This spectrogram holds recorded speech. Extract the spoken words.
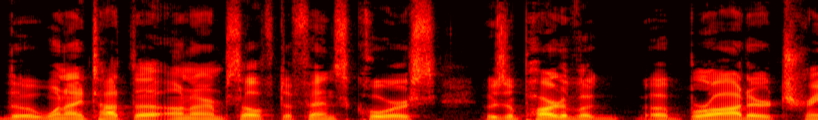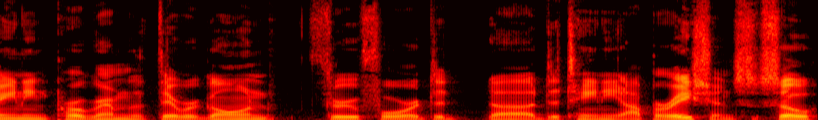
the when I taught the unarmed self defense course, it was a part of a, a, broader training program that they were going through for de, uh, detainee operations. So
